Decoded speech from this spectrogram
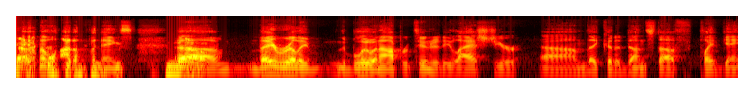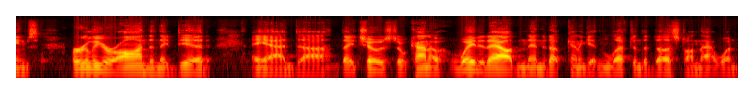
a lot of things. No. Um, they really blew an opportunity last year. Um, they could have done stuff, played games earlier on than they did and uh, they chose to kind of wait it out and ended up kind of getting left in the dust on that one.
